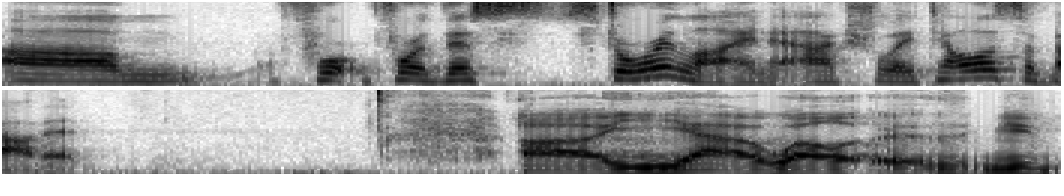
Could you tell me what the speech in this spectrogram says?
um, for, for this storyline, actually. Tell us about it. Uh, yeah, well, uh, you,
